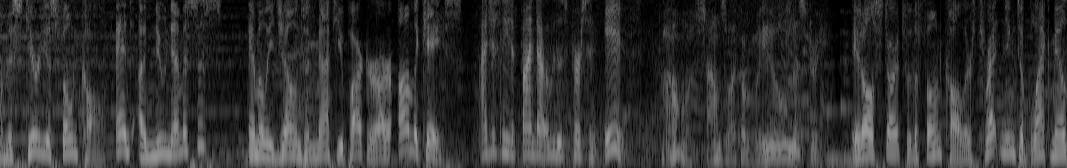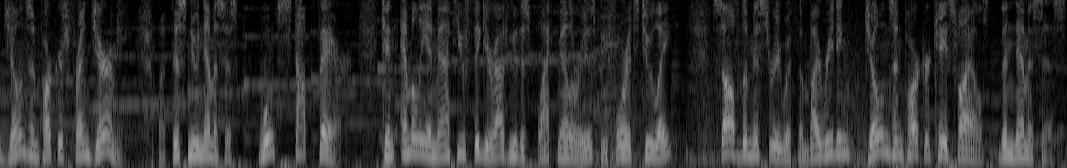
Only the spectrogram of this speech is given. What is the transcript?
a mysterious phone call, and a new nemesis? Emily Jones and Matthew Parker are on the case. I just need to find out who this person is. Oh, it sounds like a real mystery. It all starts with a phone caller threatening to blackmail Jones and Parker's friend Jeremy. But this new nemesis won't stop there. Can Emily and Matthew figure out who this blackmailer is before it's too late? Solve the mystery with them by reading Jones and Parker Case Files The Nemesis.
